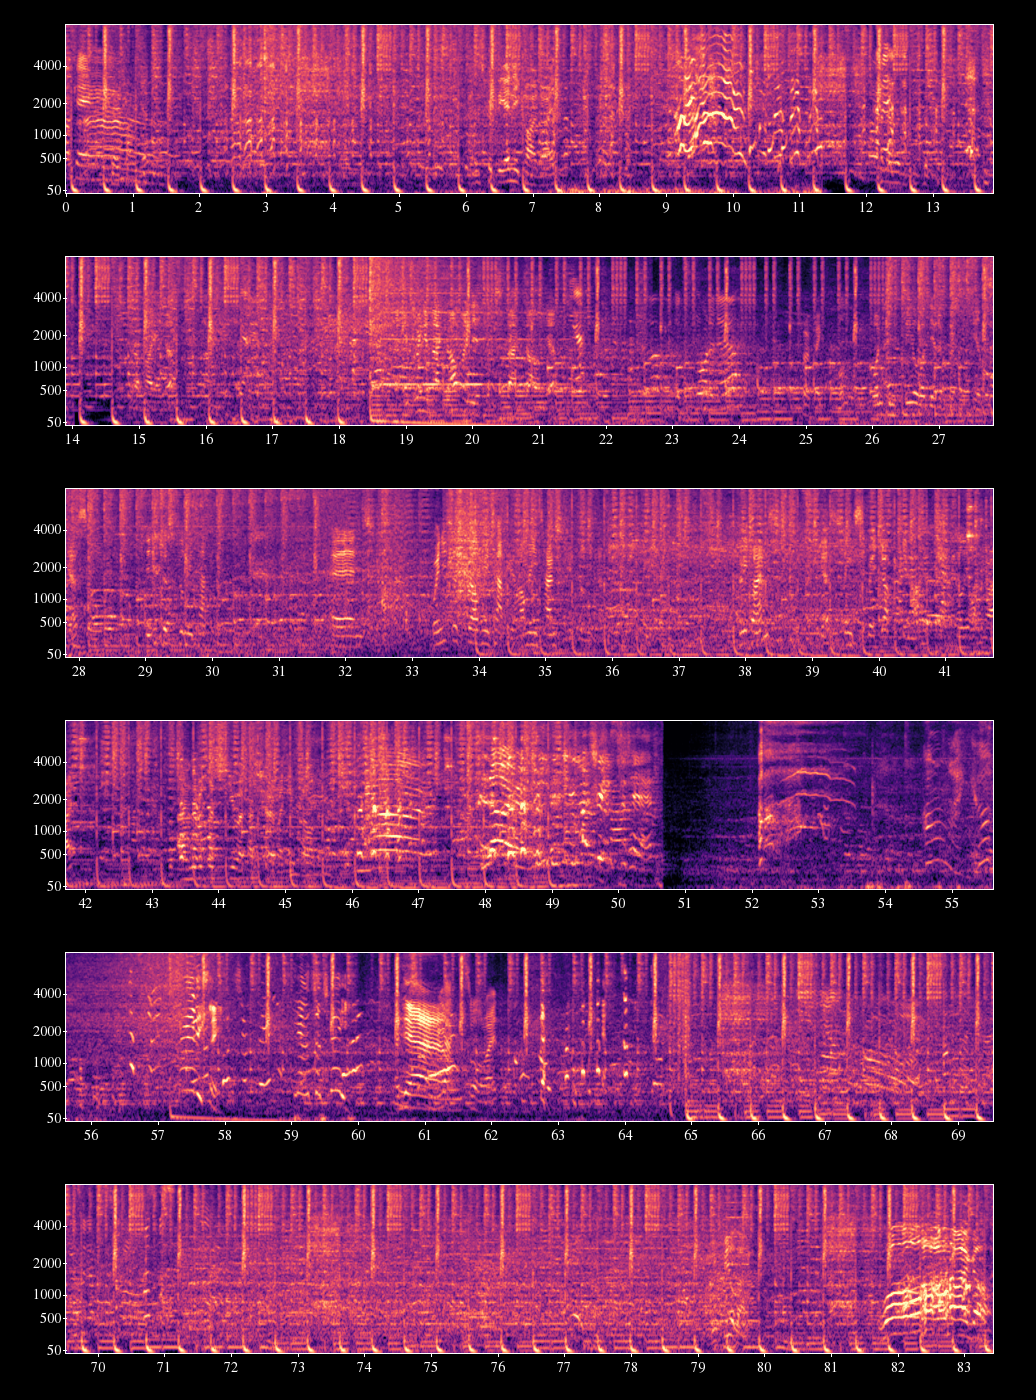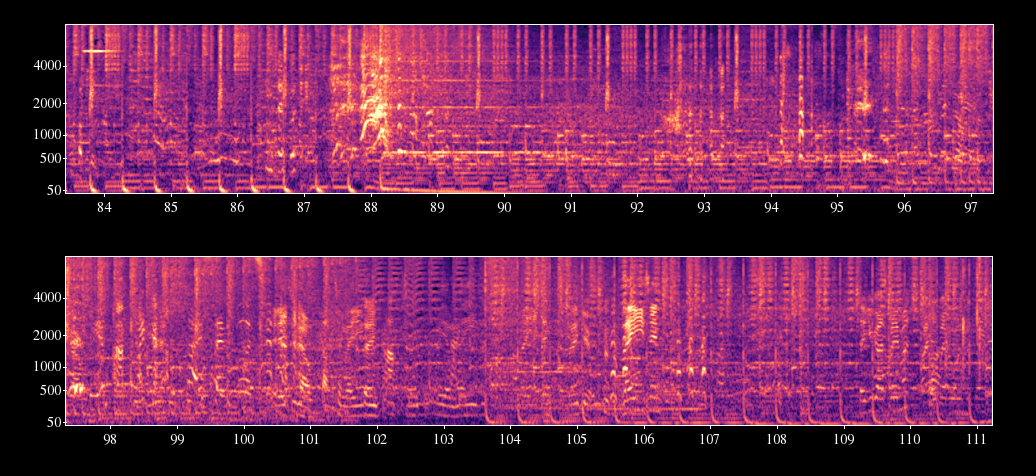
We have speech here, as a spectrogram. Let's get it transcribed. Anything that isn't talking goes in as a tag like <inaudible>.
Okay. <laughs> This could be any card, right? Just bring it back up and it comes back down, yeah? Perfect. One can feel what the other person feels, yes? Did you just feel me tap you? And when you just felt me tap you, how many times did you feel me tap you? Three times? Yes, thanks. Great job. Yeah. Your open eyes. I never touched you, I touched her, but you felt it. No! You literally stood here. <laughs> oh my god. Seriously? You never touched me? And yeah. It's all right. <laughs> amazing. Thank, Absolutely amazing. amazing. Thank you. Amazing. <laughs> Thank you guys very much. I hope everyone's okay.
